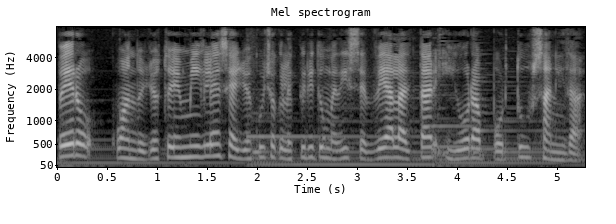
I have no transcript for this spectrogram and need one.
Pero cuando yo estoy en mi iglesia, yo escucho que el Espíritu me dice, ve al altar y ora por tu sanidad.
